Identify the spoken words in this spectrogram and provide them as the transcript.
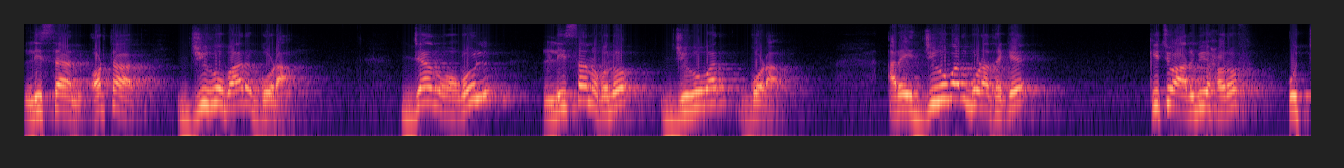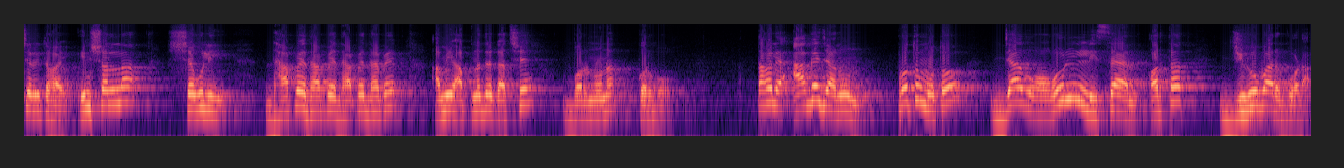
লিসান, অর্থাৎ জিহবার গোড়া। জাজউল লিসান হলো জিহবার গোড়া। আর এই জিহুবার গোড়া থেকে কিছু আরবি হরফ উচ্চারিত হয়। ইনশাল্লাহ সেগুলি ধাপে ধাপে ধাপে ধাপে আমি আপনাদের কাছে বর্ণনা করব। তাহলে আগে জানুন, প্রথমত জাগল লিসান, অর্থাৎ জিহুবার গোড়া।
